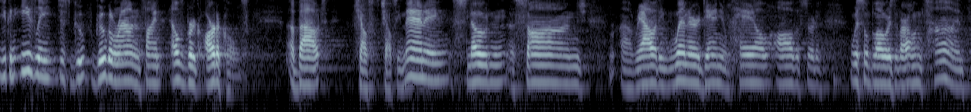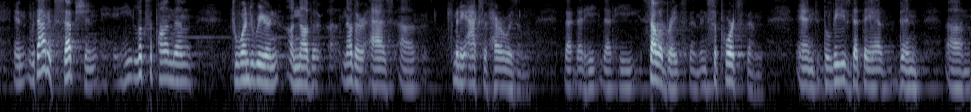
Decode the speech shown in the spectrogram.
you can easily just go Google around and find Ellsberg articles about Chelsea, Manning, Snowden, Assange, uh, Reality Winner, Daniel Hale, all the sort of whistleblowers of our own time. And without exception, he looks upon them to one degree or another, another as uh, committing acts of heroism, that, that, he, that he celebrates them and supports them and believes that they have been um,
